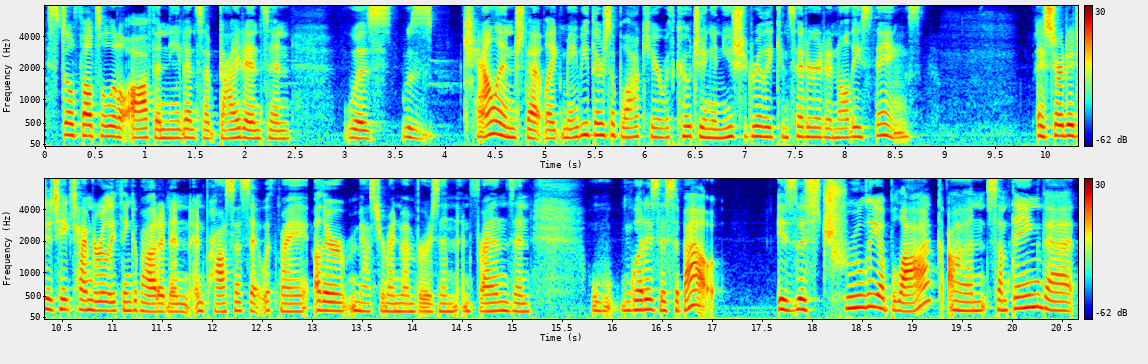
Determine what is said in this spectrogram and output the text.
still felt a little off and needed some guidance and was was challenged that like maybe there's a block here with coaching and you should really consider it and all these things. I started to take time to really think about it and, and process it with my other mastermind members and, and friends and what is this about? Is this truly a block on something that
